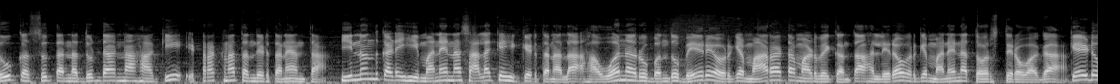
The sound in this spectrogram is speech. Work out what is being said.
ಲೂಕಸ್ ತನ್ನ ದುಡ್ಡನ್ನ ಹಾಕಿ ಟ್ರಕ್ನ ತಂದಿರ್ತಾನೆ ಅಂತ. ಇನ್ನೊಂದ್ ಕಡೆ ಈ ಮನೆನ ಸಾಲಕ್ಕೆ ಹಿಕ್ಕಿರ್ತಾನಲ್ಲ ಆ ಓನರು ಬಂದು ಬೇರೆಯವ್ರಿಗೆ ಮಾರಾಟ ಮಾಡ್ಬೇಕಂತ ಅಲ್ಲಿರೋರ್ಗೆ ಮನೆನ ತೋರಿಸ್ತಿರುವಾಗ ಕೇಡು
